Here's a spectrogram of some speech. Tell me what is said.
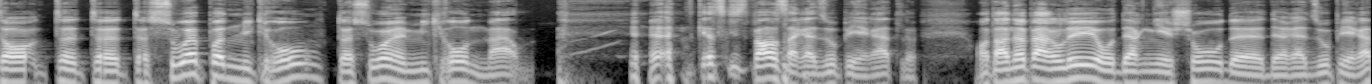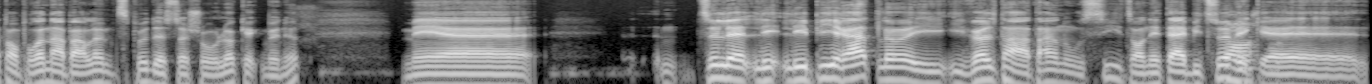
t'as soit pas de micro, t'as soit un micro de merde. Qu'est-ce qui se passe à Radio Pirate, là? On t'en a parlé au dernier show de, de Radio Pirate. On pourra en parler un petit peu de ce show-là quelques minutes. Mais euh, tu sais, le- les, les pirates, là, ils, ils veulent t'entendre aussi. On était habitué avec. euh,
